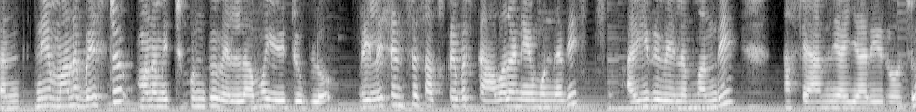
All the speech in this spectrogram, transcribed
కంటే నేను మన బెస్ట్ మనం ఇచ్చుకుంటూ వెళ్ళాము యూట్యూబ్లో. రిలేషన్స్ సబ్స్క్రైబర్స్ కావాలని ఏమున్నది? ఐదు వేల మంది నా ఫ్యామిలీ అయ్యారు ఈ రోజు.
